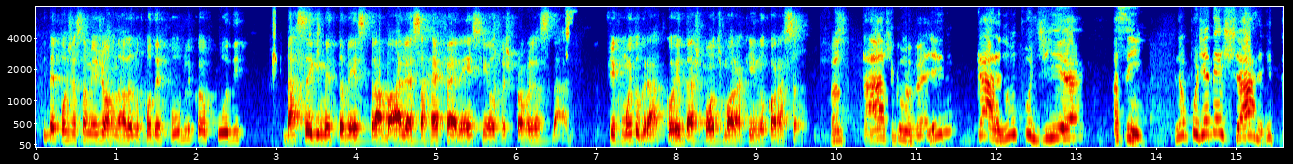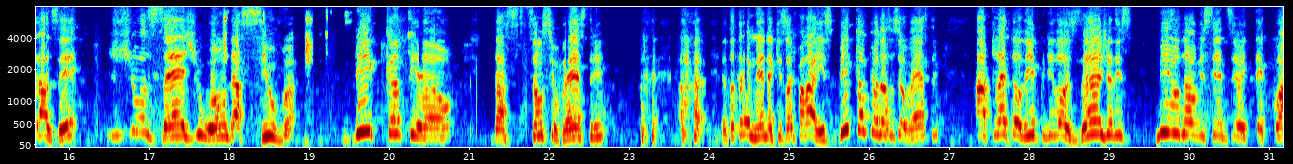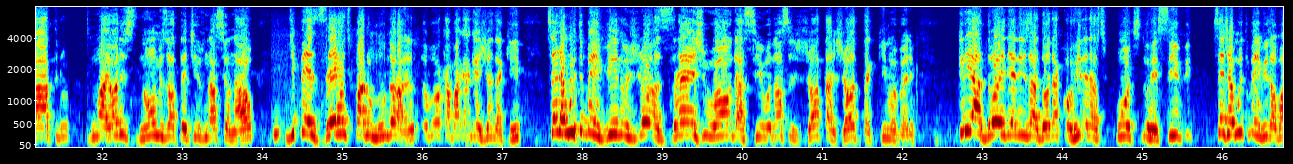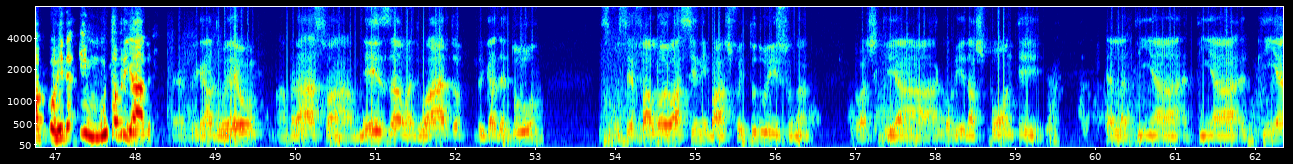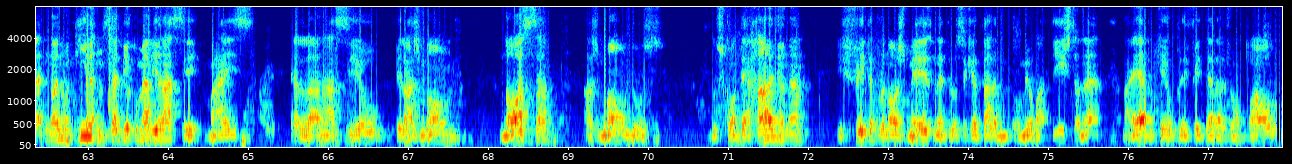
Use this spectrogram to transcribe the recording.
E depois dessa minha jornada no poder público, eu pude dar seguimento também a esse trabalho, essa referência em outras provas da cidade. Fico muito grato. Corrida das Pontes mora aqui no coração. Fantástico, meu velho. E, cara, não podia, assim, não podia deixar de trazer José João da Silva, bicampeão da São Silvestre. Eu tô tremendo aqui só de falar isso. Bicampeão da São Silvestre, atleta olímpico de Los Angeles, 1984, os maiores nomes do atletismo nacional, de bezerros para o mundo. eu vou acabar gaguejando aqui. Seja muito bem-vindo, José João da Silva, nosso JJ aqui, meu velho. Criador e idealizador da Corrida das Pontes do Recife, Seja muito bem-vindo ao Papo Corrida e muito obrigado. É, obrigado eu. Um abraço à mesa, ao Eduardo. Obrigado, Edu. Se você falou, eu assino embaixo. Foi tudo isso, né? Eu acho que a Corrida das Pontes, ela tinha, tinha, tinha, nós não tinha, não sabia como ela ia nascer, mas ela nasceu pelas mãos nossa, as mãos dos, dos conterrâneos, né? E feita por nós mesmos, né? Pelo secretário Romeu Batista, né? Na época, o prefeito era João Paulo.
